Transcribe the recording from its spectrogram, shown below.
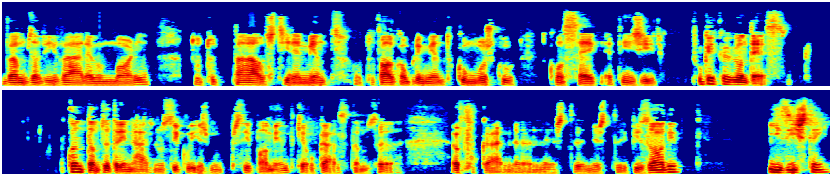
vamos avivar a memória do total estiramento, o total comprimento que o músculo consegue atingir. O que é que acontece? Quando estamos a treinar, no ciclismo principalmente, que é o caso estamos a, a focar neste, neste episódio, existem,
